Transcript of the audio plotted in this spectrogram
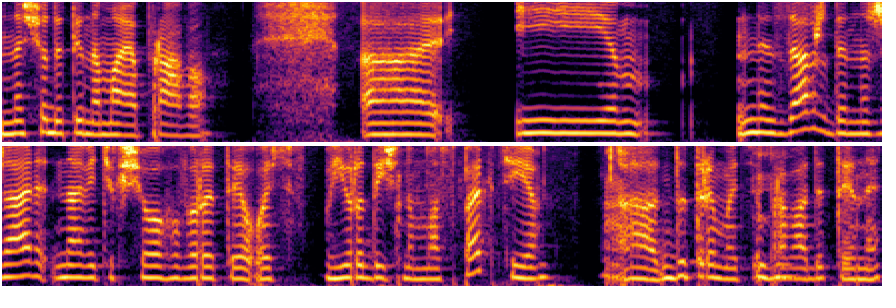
на що дитина має право. Е, І не завжди, на жаль, навіть якщо говорити ось в юридичному аспекті. е, Дотримуються Мгм. права дитини.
